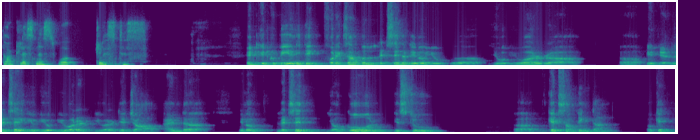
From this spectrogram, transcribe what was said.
thoughtlessness, worklessness. It, it could be anything. For example, let's say that you know you uh, you you are uh, let's say you, you you are at you are at your job and uh, you know let's say your goal is to uh, get something done. Okay,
